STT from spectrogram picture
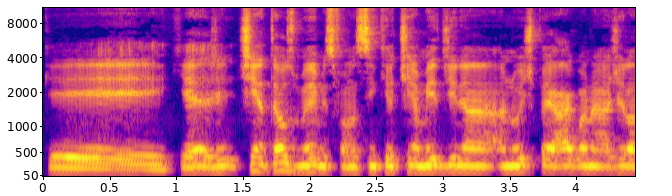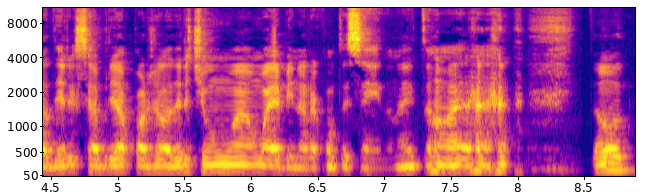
Que, que a gente tinha até os memes falando assim que eu tinha medo de ir na, à noite pegar água na geladeira, que se abrir a porta da geladeira tinha um, um webinar acontecendo, né? Então, era, então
